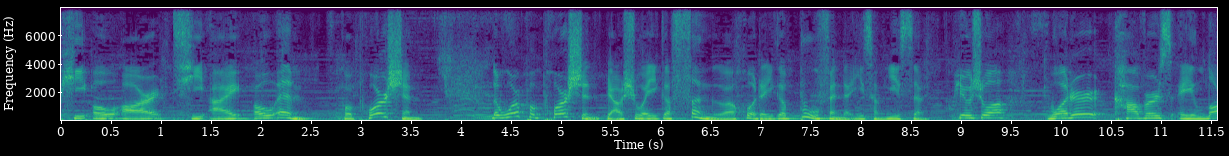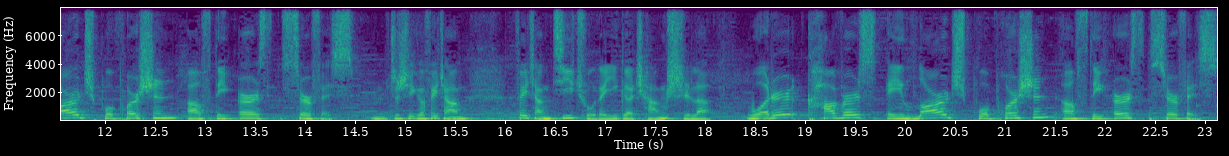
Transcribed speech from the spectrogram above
P O R T I O N. Proportion. The word proportion 表示为一个份额或者一个部分的一层意思。譬如说，Water covers a large proportion of the Earth's surface。嗯，这是一个非常非常基础的一个常识了。Water covers a large proportion of the Earth's surface。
